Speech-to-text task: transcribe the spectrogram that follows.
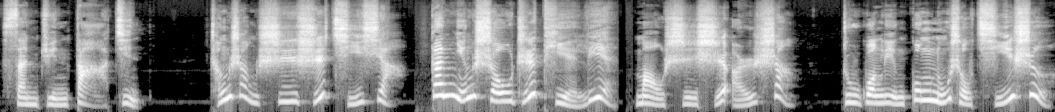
三军大进，城上矢石齐下。甘宁手执铁链，冒矢石而上。朱光令弓弩手齐射，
